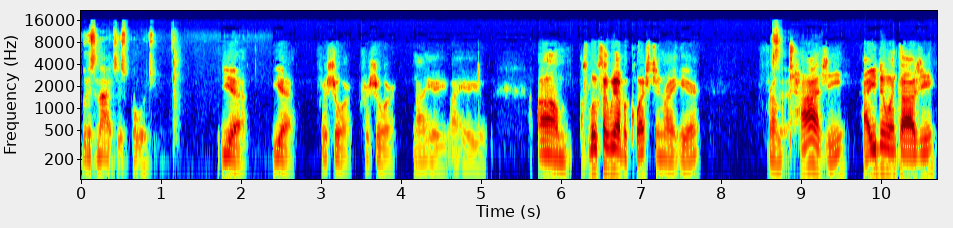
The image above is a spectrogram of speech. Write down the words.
but it's not just poetry. Yeah, yeah, for sure, for sure. I hear you. I hear you. Um, looks like we have a question right here from Taji. How you doing, Taji?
